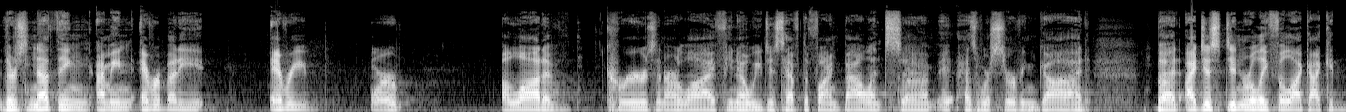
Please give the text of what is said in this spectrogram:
there's nothing I mean everybody every or a lot of careers in our life you know we just have to find balance um, as we're serving God. But I just didn't really feel like I could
